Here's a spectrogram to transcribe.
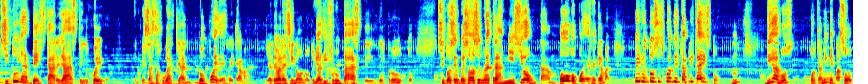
si tú ya descargaste el juego, empezaste a jugar, ya no puedes reclamar. Ya te van a decir, no, no, tú ya disfrutaste del producto. Si tú has empezado a hacer una transmisión, tampoco puedes reclamar. Pero entonces, ¿cuándo es que aplica esto? ¿Mm? Digamos, porque a mí me pasó,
